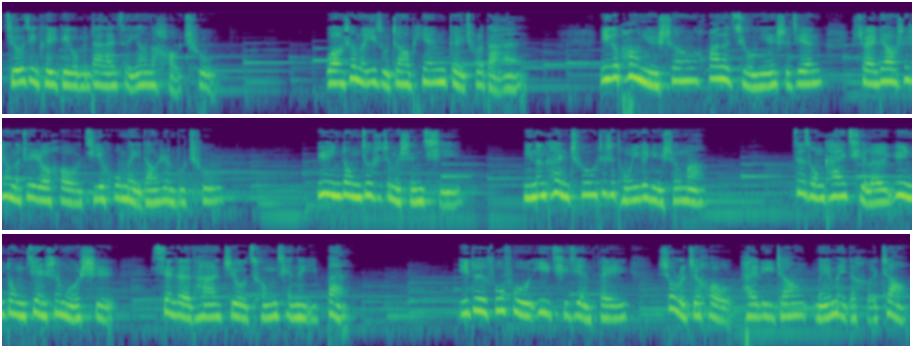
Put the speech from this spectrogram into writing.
究竟可以给我们带来怎样的好处？网上的一组照片给出了答案：一个胖女生花了九年时间甩掉身上的赘肉后，几乎美到认不出。运动就是这么神奇，你能看出这是同一个女生吗？自从开启了运动健身模式，现在的她只有从前的一半。一对夫妇一起减肥，瘦了之后拍了一张美美的合照。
